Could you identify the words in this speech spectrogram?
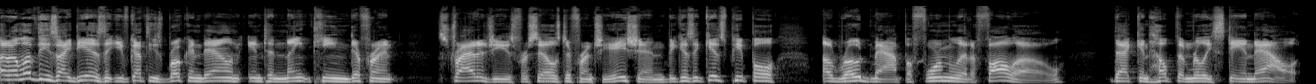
and I love these ideas that you've got these broken down into 19 different strategies for sales differentiation because it gives people a roadmap, a formula to follow that can help them really stand out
